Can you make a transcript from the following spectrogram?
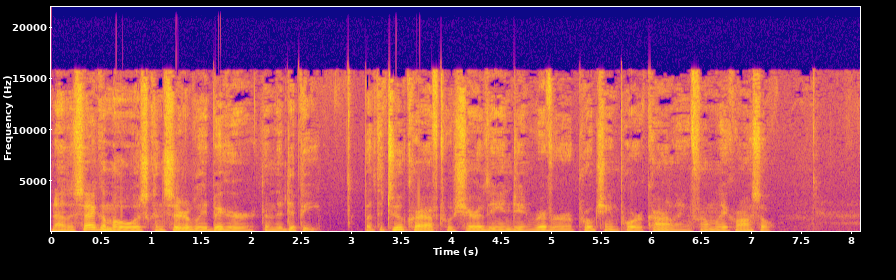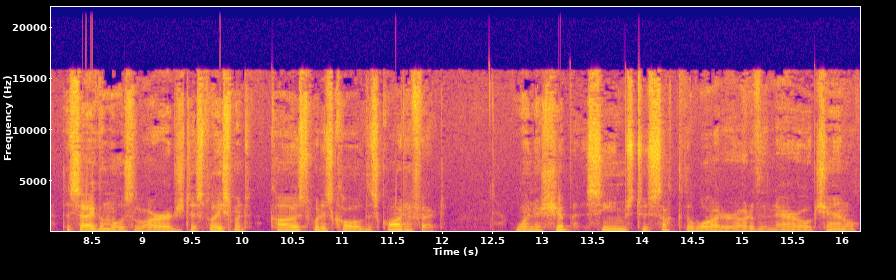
Now the Sagamo was considerably bigger than the Dippy, but the two craft would share the Indian River approaching Port Carling from Lake Rosseau. The Sagamo's large displacement caused what is called the squat effect, when a ship seems to suck the water out of the narrow channel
